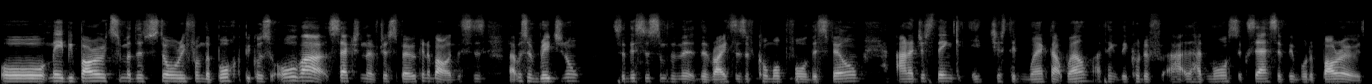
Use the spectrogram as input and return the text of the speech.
or maybe borrowed some of the story from the book because all that section I've just spoken about this is that was original so this is something that the writers have come up for this film and I just think it just didn't work that well. I think they could have uh, had more success if they would have borrowed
